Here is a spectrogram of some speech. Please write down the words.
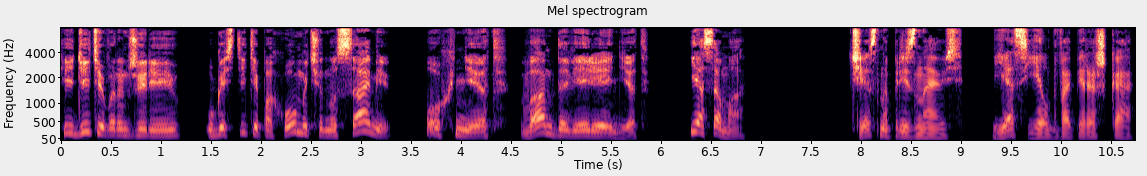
Идите в оранжерею, угостите Пахомыча, но сами... Ох, нет, вам доверия нет. Я сама». Честно признаюсь, я съел два пирожка,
